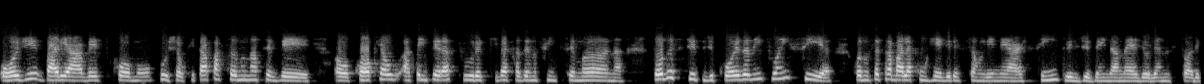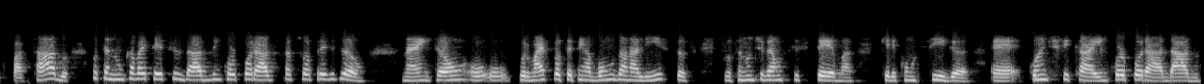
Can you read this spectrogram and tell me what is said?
hoje, variáveis como, puxa, o que está passando na TV, ou qual que é a temperatura que vai fazer no fim de semana, todo esse tipo de coisa influencia. Quando você trabalha com regressão linear simples de venda média olhando histórico passado, você nunca vai ter esses dados incorporados para sua previsão. Né? Então, o, o, por mais que você tenha bons analistas, se você não tiver um sistema que ele consiga é, quantificar e incorporar dados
